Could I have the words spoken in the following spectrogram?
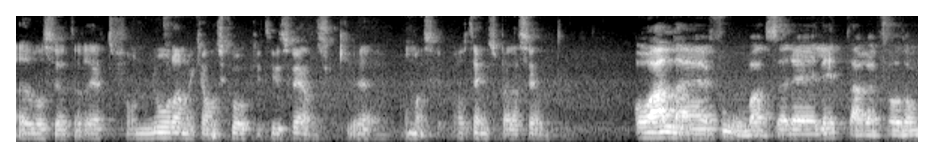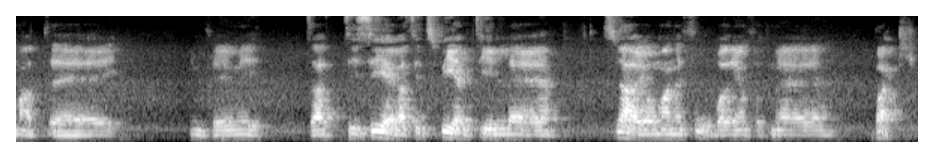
översätta rätt från nordamerikansk hockey till svensk eh, om man ska, har tänkt spela center. Och alla är forwards är det lättare för dem att eh, implementisera sitt spel till eh, Sverige om man är forward jämfört med back.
